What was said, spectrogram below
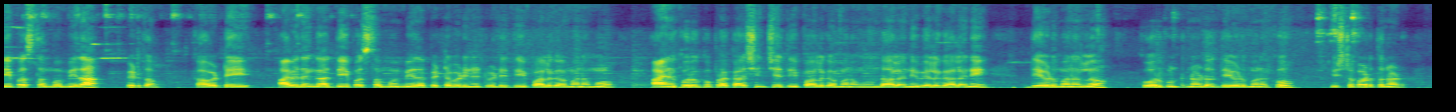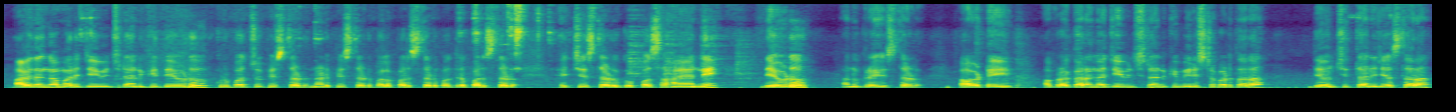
దీపస్తంభం మీద పెడతాం. కాబట్టి ఆ విధంగా దీపస్తంభం మీద పెట్టబడినటువంటి దీపాలుగా మనము ఆయన కొరకు ప్రకాశించే దీపాలుగా మనం ఉండాలని వెలగాలని దేవుడు మనల్ని కోరుకుంటున్నాడు దేవుడు మనకు ఇష్టపడుతున్నాడు. ఆ విధంగా మరి జీవించడానికి దేవుడు కృప చూపిస్తాడు నడిపిస్తాడు బలపరుస్తాడు భద్రపరుస్తాడు హెచ్చిస్తాడు గొప్ప సహాయాన్ని దేవుడు అనుగ్రహిస్తాడు. కాబట్టి ఆ ప్రకారంగా జీవించడానికి మీరు ఇష్టపడతారా? దేవుని చిత్తాన్ని చేస్తారా?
